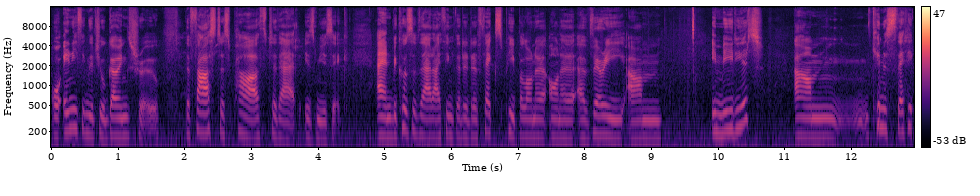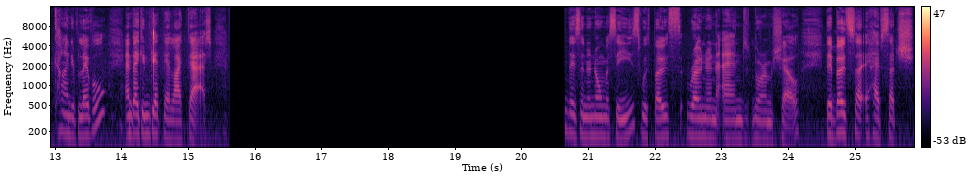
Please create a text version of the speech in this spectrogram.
or anything that you're going through, the fastest path to that is music. And because of that, I think that it affects people on a, on a, a very um, immediate, um, kinesthetic kind of level, and they can get there like that. There's an enormous ease with both Ronan and Laura Michelle. They both have such,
